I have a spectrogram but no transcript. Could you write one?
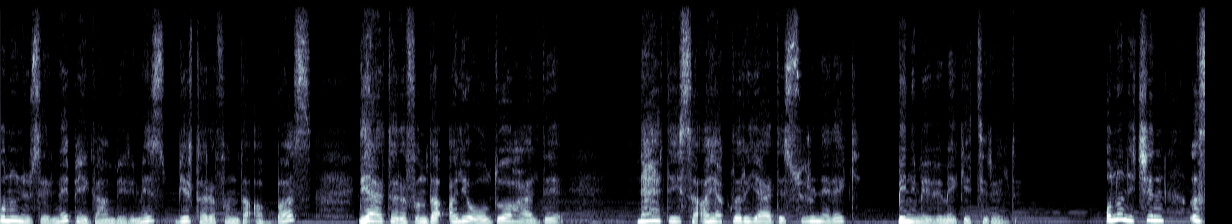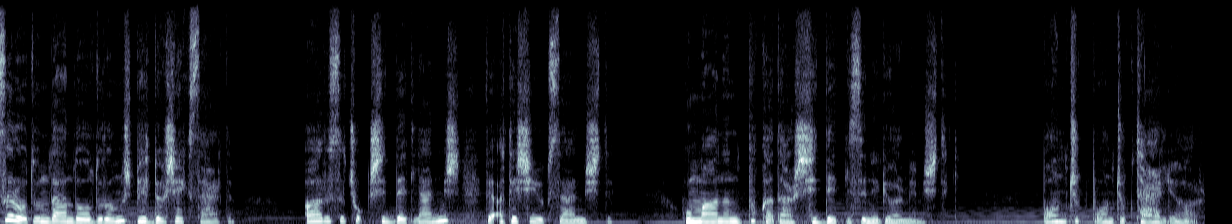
Bunun üzerine peygamberimiz bir tarafında Abbas, diğer tarafında Ali olduğu halde neredeyse ayakları yerde sürünerek benim evime getirildi. Onun için ısır otundan doldurulmuş bir döşek serdim. Ağrısı çok şiddetlenmiş ve ateşi yükselmişti. Hummanın bu kadar şiddetlisini görmemiştik. Boncuk boncuk terliyor,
